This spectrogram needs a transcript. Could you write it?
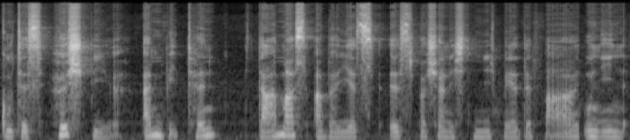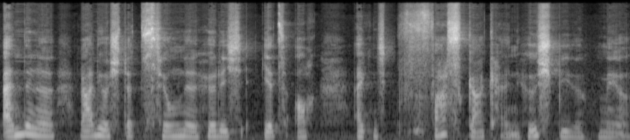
gutes Hörspiel anbieten. Damals, aber jetzt ist wahrscheinlich nicht mehr der Fall. Und in anderen Radiostationen höre ich jetzt auch eigentlich fast gar kein Hörspiel mehr.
